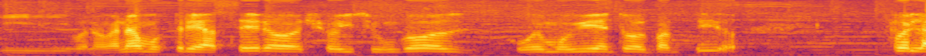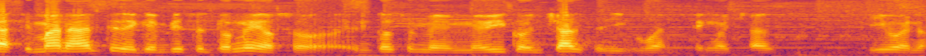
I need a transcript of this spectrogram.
y bueno, ganamos 3 a 0, yo hice un gol, jugué muy bien todo el partido. Fue la semana antes de que empiece el torneo, entonces me, vi con chance y bueno, tengo chance y bueno,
